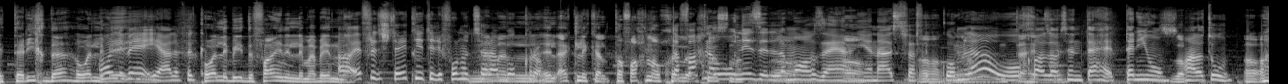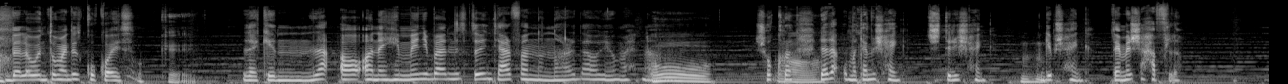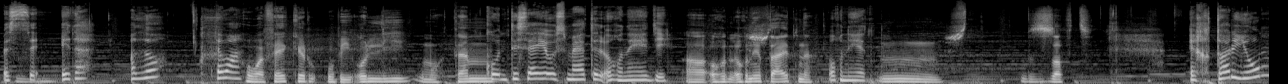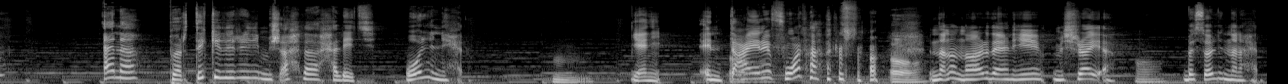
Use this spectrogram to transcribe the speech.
التاريخ ده هو اللي هو اللي باقي على فكرة. هو اللي بي define اللي ما بيننا. آه افرض اشتريت لي تليفون واتسرق بكرة. الأكل كل... طفحنا وخلص طفحنا ونزل لا مؤاخذه يعني آه. أنا آسفة في آه، الجملة يعني وخلاص يعني. انتهت. تاني يوم بالظبط. على طول. آه. ده لو أنتوا معدتكم كويس. أوكي. لكن لا آه أنا يهمني بقى الناس تقول انت عارفة إن النهارده أول يوم إحنا أوه. شكرا. آه. لا لا وما تعملش حاجة. ما تشتريش حاجة. ما. تجيبش حاجة. ما تعملش حفلة. بس. إيه ده؟ الله! اوعى. هو فاكر وبيقول لي ومهتم. كنت سايق وسمعت الأغنية دي. آه الأغنية بتاعتنا. أغنية. امم بالظبط. اختار يوم أنا particularly مش أحلى حالاتي. وقول إني حلو. مم. يعني أنت آه. عارف وأنا عارفة. آه. إن أنا النهارده يعني إيه مش رايقة. آه. بس قول إن أنا حلو.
